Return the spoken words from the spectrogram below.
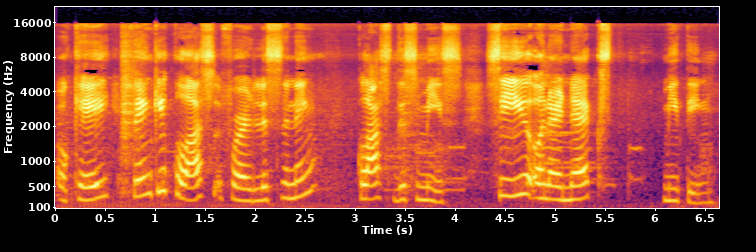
Okay, thank you class for listening. Class dismissed. See you on our next meeting.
